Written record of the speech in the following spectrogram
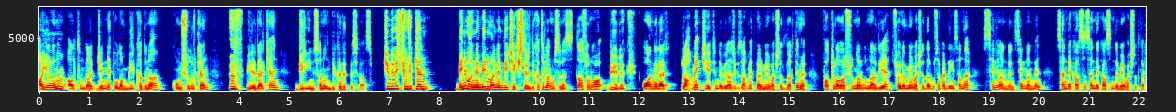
Ayağının altında cennet olan bir kadına konuşulurken üf bile derken bir insanın dikkat etmesi lazım. Şimdi biz çocukken benim annem benim annem diye çekiştirirdik hatırlar mısınız? Daha sonra o büyüdük. O anneler rahmet cihetinde birazcık zahmet vermeye başladılar değil mi? Faturalar şunlar bunlar diye söylenmeye başladılar. Bu sefer de insanlar senin annen, senin annen sende kalsın, sende kalsın demeye başladılar.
